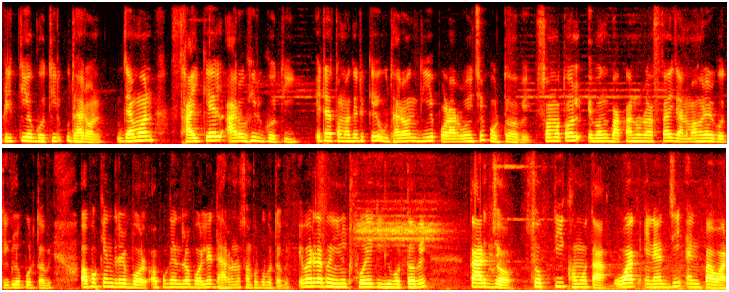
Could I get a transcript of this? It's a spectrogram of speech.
বৃত্তীয় গতির উদাহরণ। যেমন সাইকেল আরোহীর গতি এটা তোমাদেরকে উদাহরণ দিয়ে পড়া রয়েছে, পড়তে হবে। সমতল এবং বাঁকানো রাস্তায় যানবাহনের গতিগুলো পড়তে হবে। অপকেন্দ্রের বল, অপকেন্দ্র বলের ধারণা সম্পর্কে পড়তে হবে। এবারে দেখো ইউনিট ফোরে কী কী পড়তে হবে? কার্য, শক্তি, ক্ষমতা ওয়ার্ক এনার্জি অ্যান্ড পাওয়ার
